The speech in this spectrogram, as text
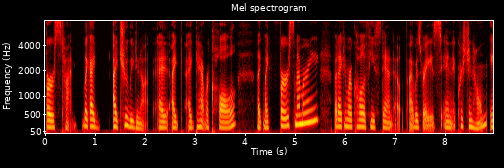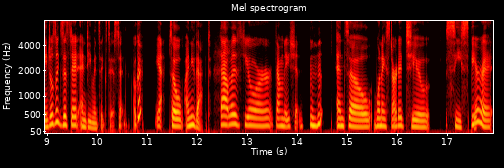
first time. Like I I truly do not. I I, I can't recall like my first memory, but I can recall a few standouts. I was raised in a Christian home. Angels existed and demons existed. Okay. Yeah. So I knew that. That was your foundation. Mm-hmm. And so when I started to see spirit,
